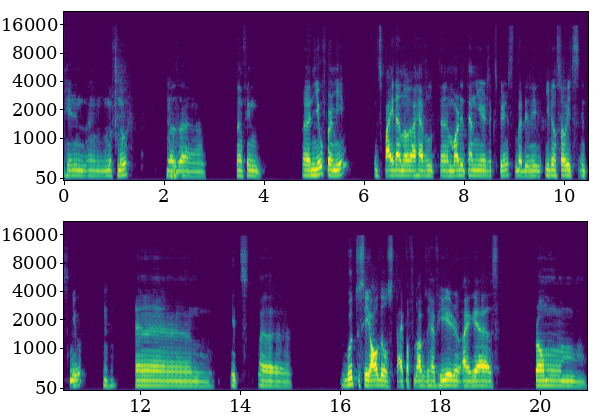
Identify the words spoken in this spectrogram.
here in, in NufNuf. was Mhm. uh, something uh, new for me. Despite I know I have uh, more than 10 years experience, but it, even so, it's it's new. Mhm. And it's uh, good to see all those type of dogs we have here. I guess from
